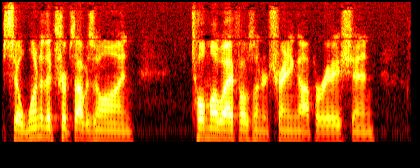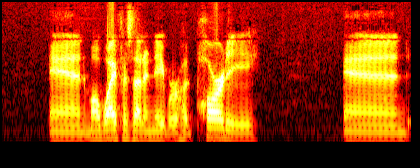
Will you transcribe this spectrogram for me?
So one of the trips I was on, told my wife I was on a training operation, and my wife was at a neighborhood party, and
